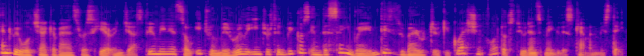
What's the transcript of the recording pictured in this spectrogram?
And we will check your answers here in just few minutes so it will be really interesting because in the same way this is a very tricky question. A lot of students make this common mistake.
